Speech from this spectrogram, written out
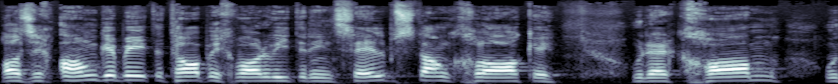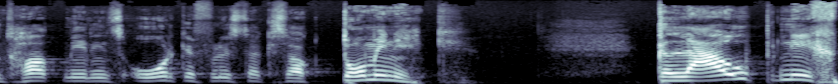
Als ich angebetet habe, ich war wieder in Selbstanklage und er kam und hat mir ins Ohr geflüstert und gesagt, Dominik, glaub nicht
